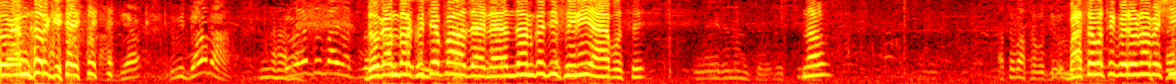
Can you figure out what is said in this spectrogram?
দোকানদারকে। তুমি দাও না। দোকানদার খুঁজে পাওয়া যায় না। যখন কইছি ফ্রি আয়া বসে। নাও। বাসা বসি বাছাবাছি করো না বেশি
